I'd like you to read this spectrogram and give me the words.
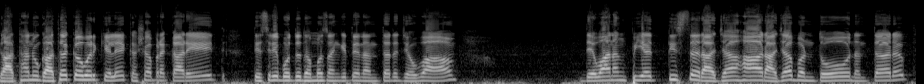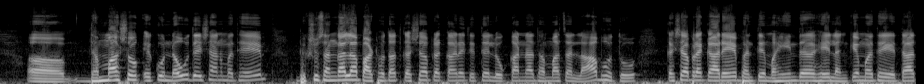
गाथानुगाथा कवर केले कशा प्रकारे तिसरी बौद्ध धम्मसंगीतेनंतर जेव्हा देवानंग पियतीस राजा हा राजा बनतो नंतर धम्माशोक एकूण नऊ देशांमध्ये भिक्षू संघाला पाठवतात. कशा प्रकारे तिथे लोकांना धम्माचा लाभ होतो? कशा प्रकारे भंते महिंद हे लंकेमध्ये येतात?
